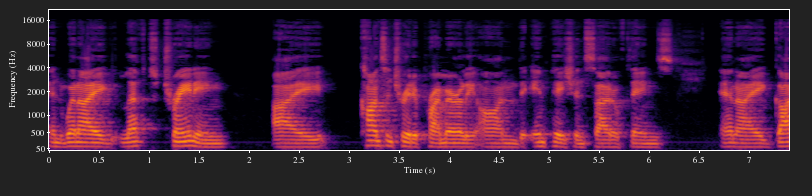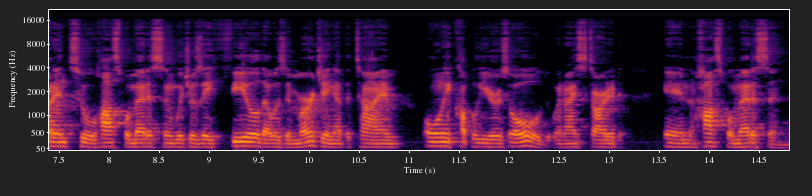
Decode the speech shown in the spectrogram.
And when I left training, I concentrated primarily on the inpatient side of things and I got into hospital medicine, which was a field that was emerging at the time, only a couple years old when I started in hospital medicine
